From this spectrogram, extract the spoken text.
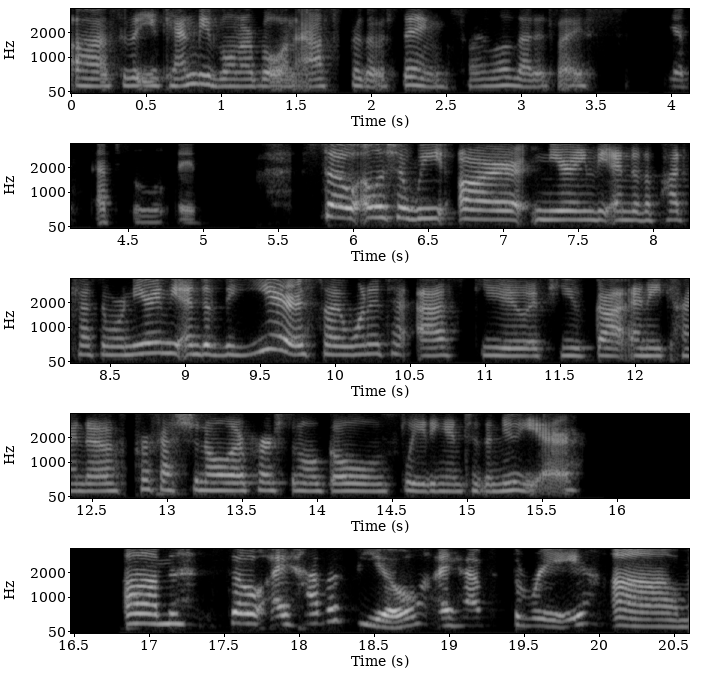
uh, so that you can be vulnerable and ask for those things. So i love that advice yep absolutely so, Alicia, we are nearing the end of the podcast and we're nearing the end of the year. So, I wanted to ask you if you've got any kind of professional or personal goals leading into the new year. Um, so I have a few. I have three. Um,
